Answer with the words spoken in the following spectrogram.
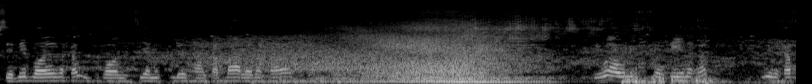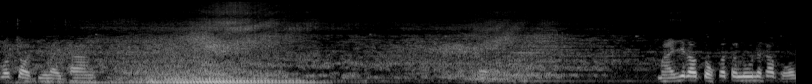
เสร็จเรียบร้อยแล้วนะครับ อุปกรณ์เตรียมเดินทางกลับบ้านแล้วนะครับถือว่าเอาโอเคนะครับ นี่นะครับรถจอดอยู่หลายทางหมายที่เราตกก็ตรงนู้นนะครับผม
